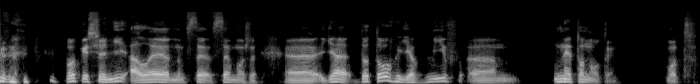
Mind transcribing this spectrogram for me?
Поки що ні, але ну все, все може. Е, я до того я вмів ем, не тонути. От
